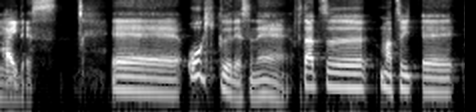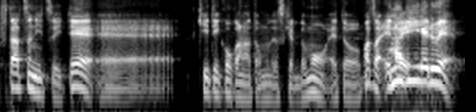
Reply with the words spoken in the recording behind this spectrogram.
はい、です。えー、大きくですね、2つ、まあついえー、2つについて、えー、聞いていこうかなと思うんですけれども、えっと、まずは NDLA、はい、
